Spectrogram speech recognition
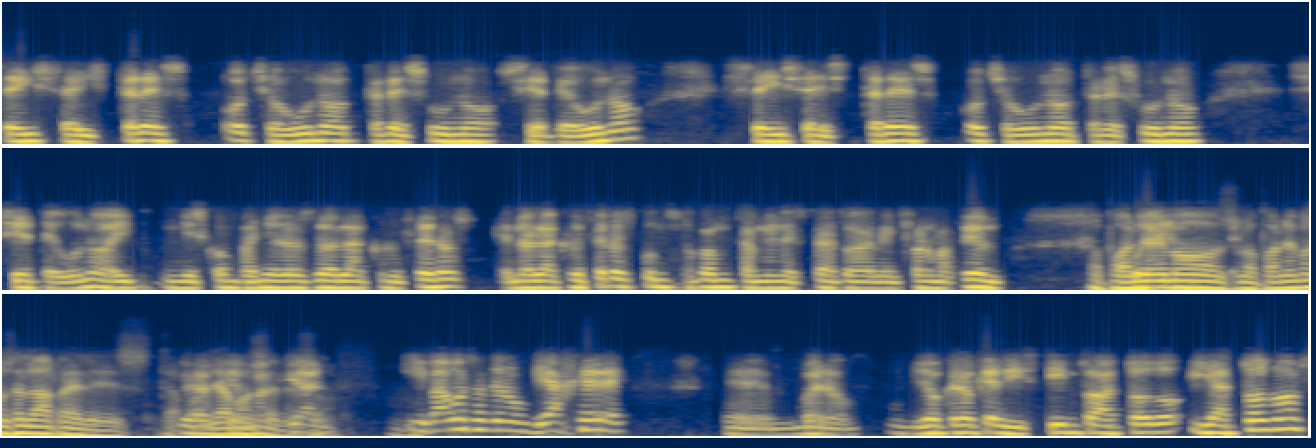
663-813171, 663-813171. Ahí mis compañeros de Hola Cruceros, en holacruceros.com también está toda la información. Lo ponemos, lo ponemos en las redes, te apoyamos en eso. Y vamos a hacer un viaje, eh, bueno, yo creo que distinto a todo y a todos,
